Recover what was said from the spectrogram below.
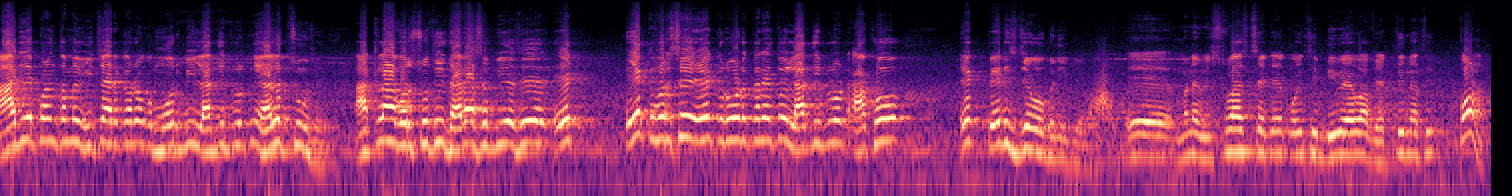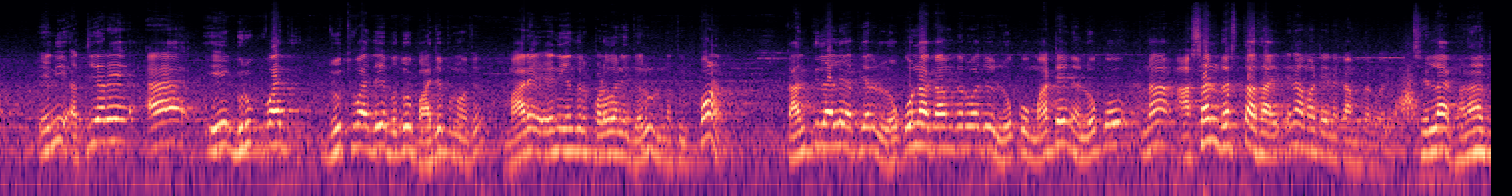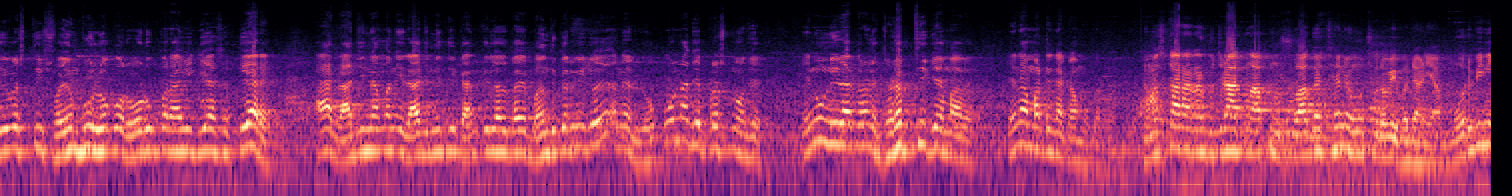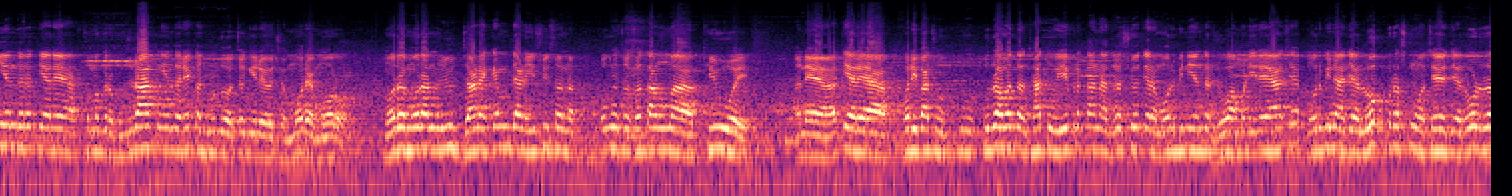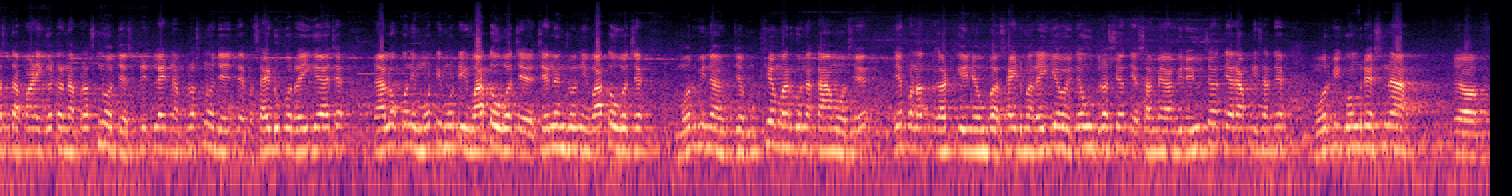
આજે પણ તમે વિચાર કરો કે મોરબી લાદી પ્લોટની હાલત શું છે? આટલા વર્ષોથી ધારાસભ્ય છે, એક એક વર્ષે એક રોડ કરે તો લાદી પ્લોટ આખો એક પેરિસ જેવો બની ગયો. એ મને વિશ્વાસ છે કે કોઈથી બીવે એવા વ્યક્તિ નથી. પણ એની અત્યારે આ એ ગ્રુપવાદ, જૂથવાદ એ બધો ભાજપનો છે. મારે એની અંદર પડવાની જરૂર નથી. પણ કાંતિલાલે અત્યારે લોકોના કામ કરવા જોઈએ લોકો માટે ને લોકોના આસાન રસ્તા થાય એના માટે એને કામ કરવા જોઈએ. છેલ્લા ઘણા દિવસથી સ્વયંભૂ લોકો રોડ ઉપર આવી ગયા છે ત્યારે આ રાજીનામાની રાજનીતિ કાંતિલાલભાઈ બંધ કરવી જોઈએ અને લોકોના જે પ્રશ્નો છે એનું નિરાકરણ ઝડપથી કેમ આવે એના માટેના કામો કરવા નમસ્કાર આર ગુજરાતમાં આપનું સ્વાગત છે ને હું છું રવિ ભદાણિયા. મોરબીની અંદર અત્યારે સમગ્ર ગુજરાતની અંદર એક જ મુદ્દો ચગી રહ્યો છે મોરે મોરો. મોરે મોરાનું યુદ્ધ જાણે કેમ જાણે ઈસવીસન ઓગણીસો સત્તાણુંમાં થયું હોય અને અત્યારે આ ફરી પાછું પુનરાવર્તન થતું એ પ્રકારના દ્રશ્યો અત્યારે મોરબીની અંદર જોવા મળી રહ્યા છે. મોરબીના જે લોક પ્રશ્નો છે, જે રોડ રસ્તા, પાણી ગટરના પ્રશ્નો છે સ્ટ્રીટ લાઇટના પ્રશ્નો છે તે સાઈડ ઉપર રહી ગયા છે. અને આ લોકોની મોટી મોટી વાતો વચ્ચે ચેલેન્જોની વાતો વચ્ચે મોરબીના જે મુખ્ય માર્ગોના કામો છે તે પણ અટકીને ઊભા સાઈડમાં રહી ગયા હોય તેવું દ્રશ્ય અત્યારે સામે આવી રહ્યું છે. અત્યારે આપણી સાથે મોરબી કોંગ્રેસના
